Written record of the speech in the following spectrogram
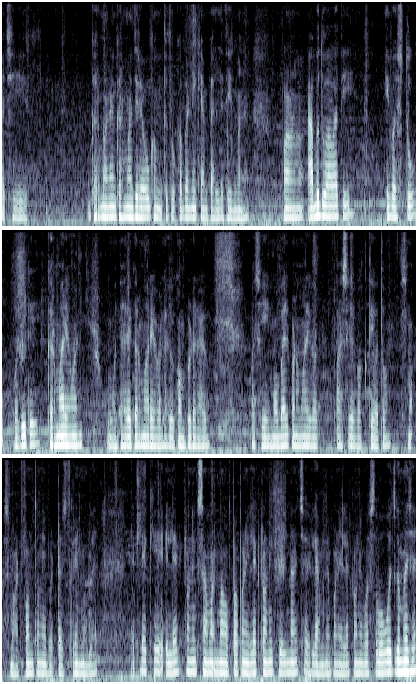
પછી ઘરમાં ને ઘરમાં જ રહેવું ગમતું હતું. ખબર નહીં કેમ પહેલેથી જ મને. પણ આ બધું આવવાથી એ વસ્તુ વધી ગઈ ઘરમાં રહેવાની. હું વધારે ઘરમાં રહેવા લાગ્યો કોમ્પ્યુટર આવ્યું. પછી મોબાઈલ પણ અમારી પાસે વખતે હતો. સ્માર્ટફોન તો નહીં બટ ટચ સ્ક્રીન મોબાઈલ એટલે કે ઇલેક્ટ્રોનિક સામાનમાં પપ્પા પણ ઇલેક્ટ્રોનિક ફિલ્ડના છે, એટલે અમને પણ ઇલેક્ટ્રોનિક વસ્તુ બહુ જ ગમે છે.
